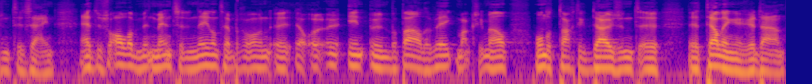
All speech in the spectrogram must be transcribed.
180.000 te zijn. En dus alle mensen in Nederland hebben gewoon eh, eh, in een bepaalde week maximaal 180.000 eh, eh, tellingen gedaan.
